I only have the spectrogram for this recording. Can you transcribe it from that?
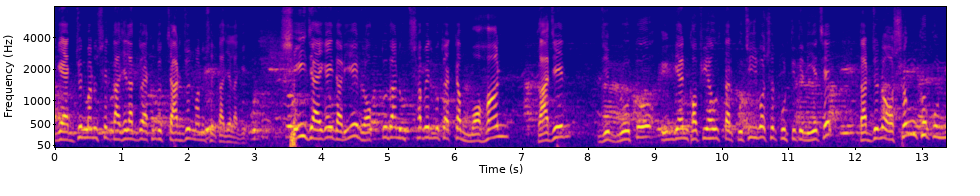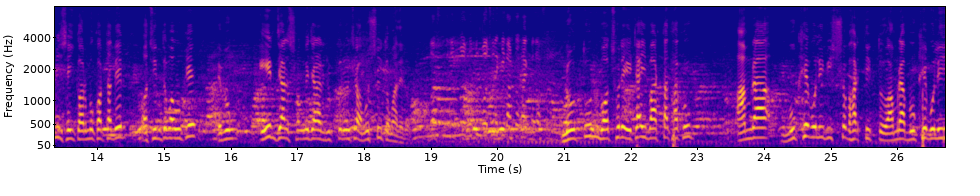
আগে একজন মানুষের কাজে লাগতো এখন তো চারজন মানুষের কাজে লাগে। সেই জায়গায় দাঁড়িয়ে রক্তদান উৎসবের মতো একটা মহান কাজের যে ব্রত ইন্ডিয়ান কফি হাউস তার পঁচিশ বছর পূর্তিতে নিয়েছে তার জন্য অসংখ্য কর্মী সেই কর্মকর্তাদের অচিন্ত্যবাবুকে এবং এর যার সঙ্গে যারা যুক্ত রয়েছে অবশ্যই তোমাদেরও। নতুন বছরে এটাই বার্তা থাকুক আমরা মুখে বলি বিশ্ব ভ্রাতৃত্ব আমরা মুখে বলি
